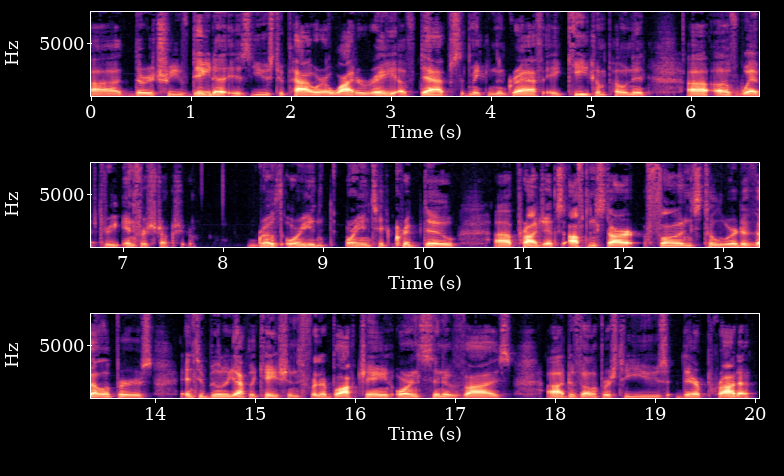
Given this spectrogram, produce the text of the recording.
Uh, the retrieved data is used to power a wide array of dApps, making the graph a key component uh, of Web3 infrastructure. Growth oriented crypto uh, projects often start funds to lure developers into building applications for their blockchain or incentivize uh, developers to use their product.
